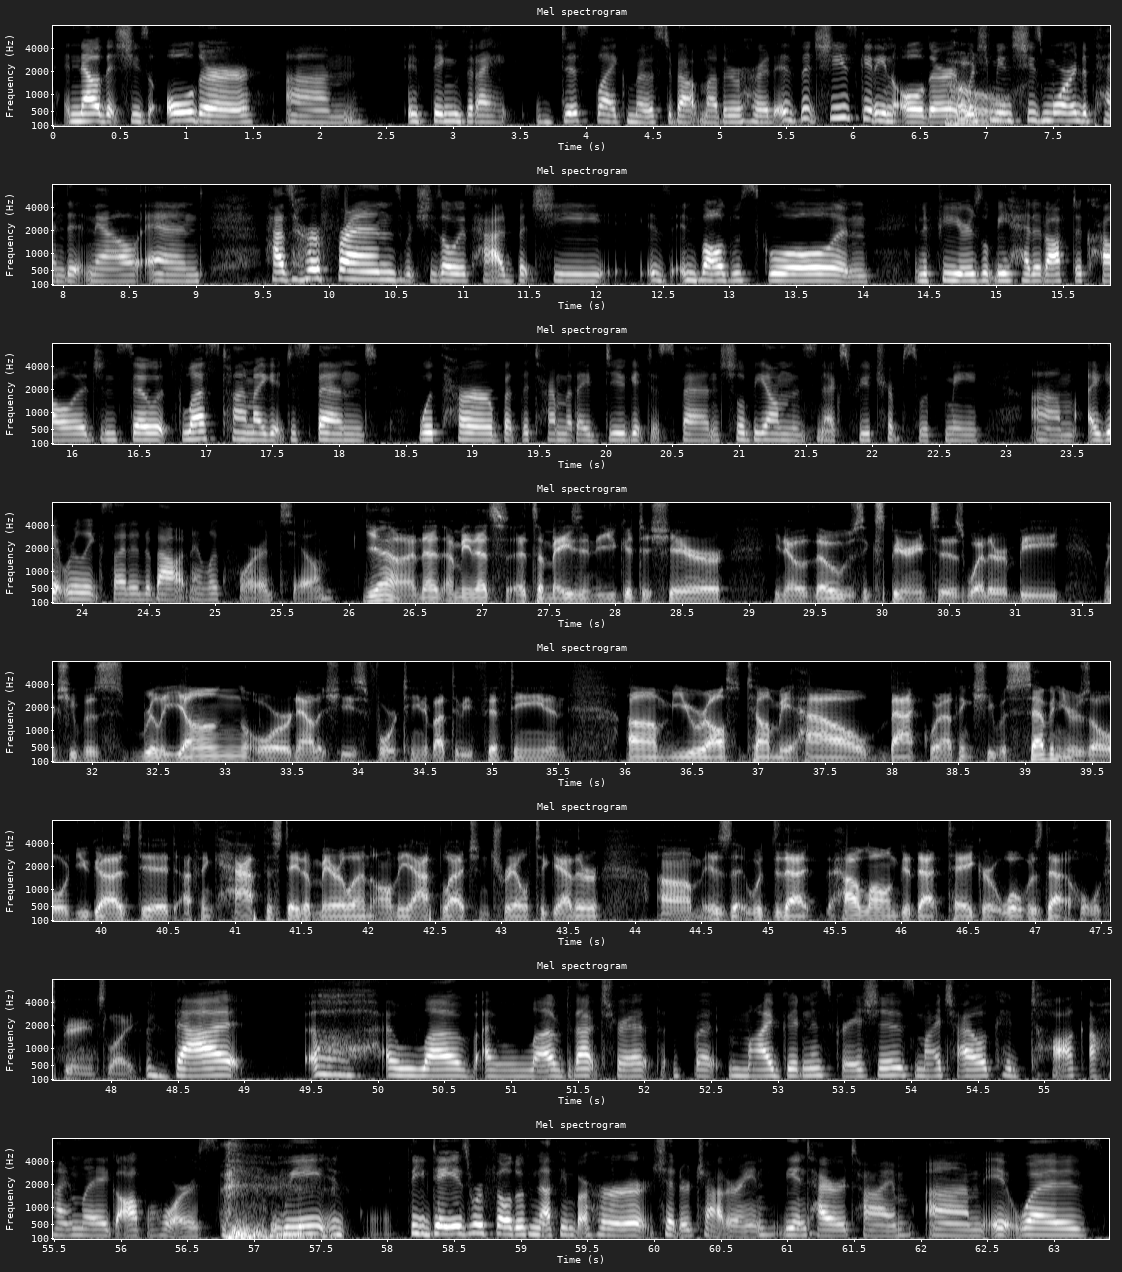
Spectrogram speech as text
And now that she's older um, things that I dislike most about motherhood is that she's getting older, oh. which means she's more independent now and has her friends, which she's always had, but she is involved with school and in a few years will be headed off to college. And so it's less time I get to spend with her, but the time that I do get to spend, she'll be on these next few trips with me. Um, I get really excited about and I look forward to. Yeah, and that I mean that's it's amazing that you get to share, you know, those experiences whether it be when she was really young or now that she's 14 about to be 15 and um, you were also telling me how back when I think she was 7 years old, you guys did I think half the state of Maryland on the Appalachian Trail together. Um, is that did that how long did that take or what was that whole experience like? That oh, I love, I loved that trip, but my goodness gracious, my child could talk a hind leg off a horse. we, the days were filled with nothing but her chitter chattering the entire time. Um, it was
